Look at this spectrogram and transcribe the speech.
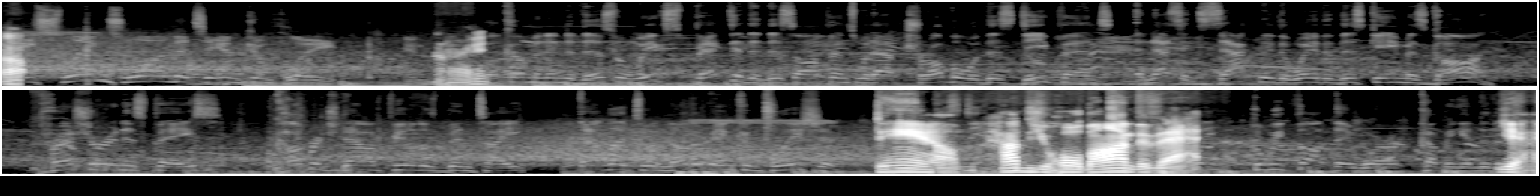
Oh. slings one that's incomplete. All right. Coming into this one, we expected that this offense would have trouble with this defense, and that's exactly the way that this game has gone. Pressure in his face, coverage downfield has been tight. Damn. How did you hold on to that? Yeah.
